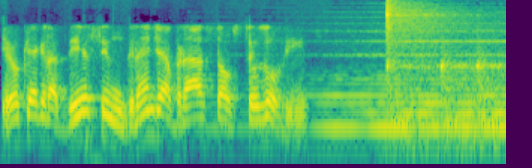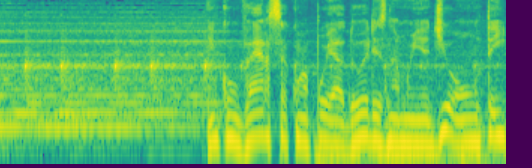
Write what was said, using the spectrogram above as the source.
Eu que agradeço e um grande abraço aos seus ouvintes. Em conversa com apoiadores na manhã de ontem,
